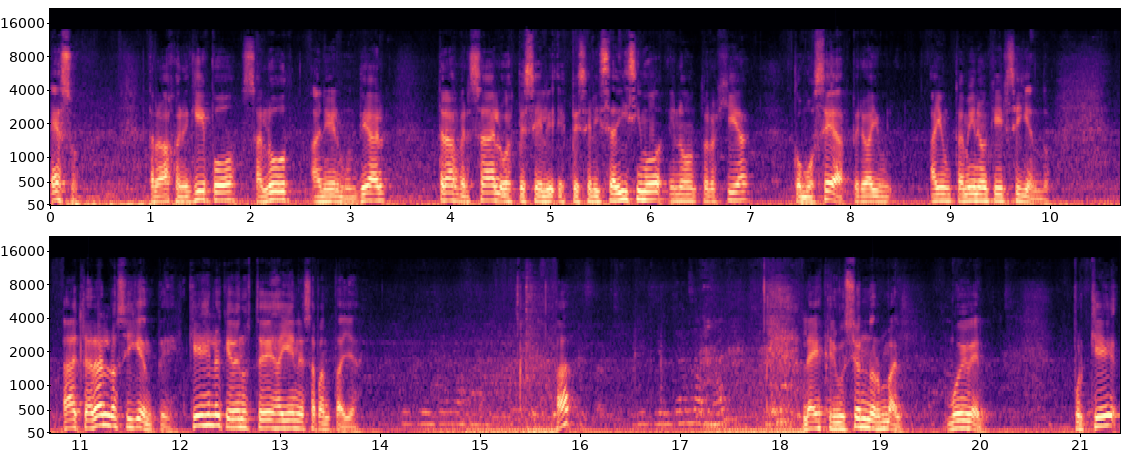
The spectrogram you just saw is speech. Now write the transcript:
eso, trabajo en equipo, salud a nivel mundial, transversal o especiali- especializadísimo en odontología, como sea, pero hay un, hay un camino que ir siguiendo. A aclarar lo siguiente, ¿qué es lo que ven ustedes ahí en esa pantalla? ¿Ah? La distribución normal. Muy bien. ¿Por qué,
